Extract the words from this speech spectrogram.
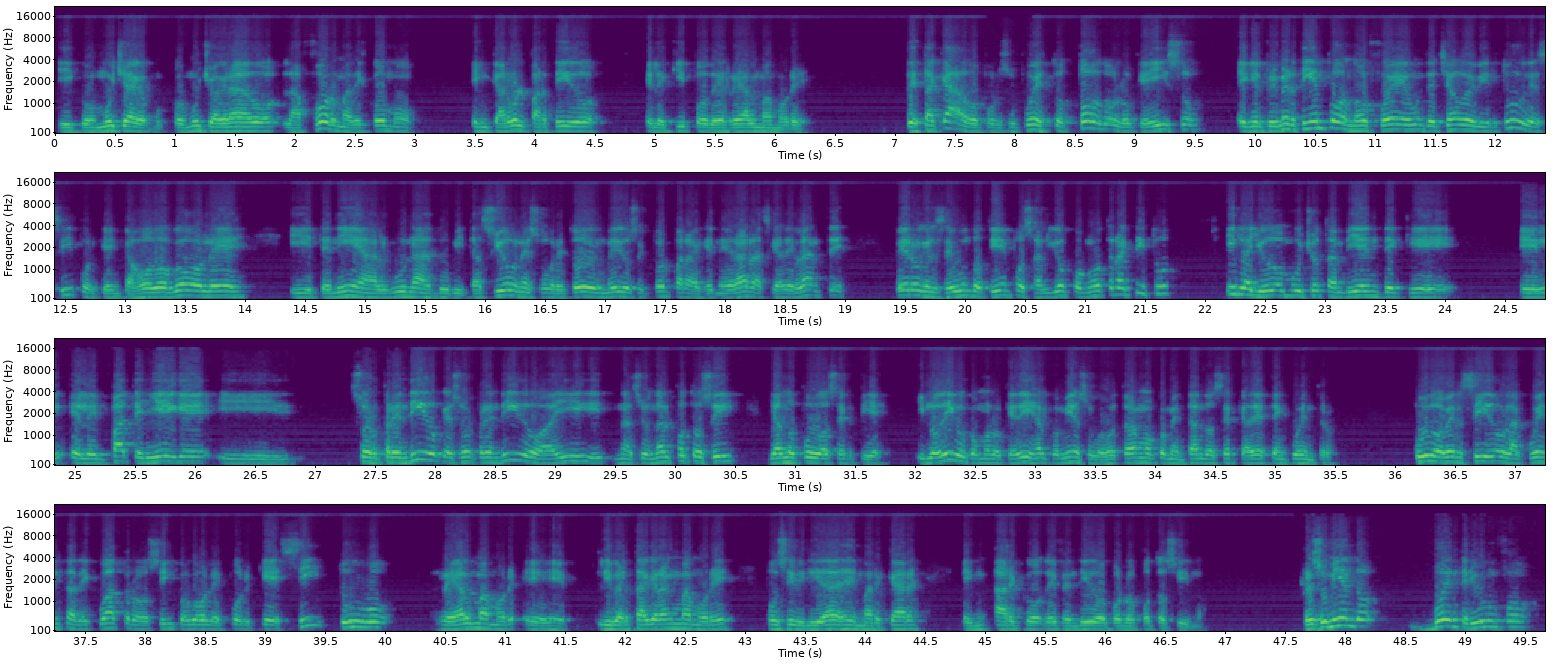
y con, mucha, con mucho agrado la forma de cómo encaró el partido el equipo de Real Mamoré. Destacado, por supuesto, todo lo que hizo en el primer tiempo. No fue un dechado de virtudes, sí, porque encajó dos goles y tenía algunas dubitaciones, sobre todo en el medio sector, para generar hacia adelante, pero en el segundo tiempo salió con otra actitud y le ayudó mucho también de que el, el empate llegue y sorprendido que sorprendido, ahí Nacional Potosí ya no pudo hacer pie. Y lo digo como lo que dije al comienzo, cuando estábamos comentando acerca de este encuentro pudo haber sido la cuenta de cuatro o cinco goles, porque sí tuvo Real Mamoré, eh, Libertad Gran Mamoré posibilidades de marcar en arco defendido por los potosinos. Resumiendo, buen triunfo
